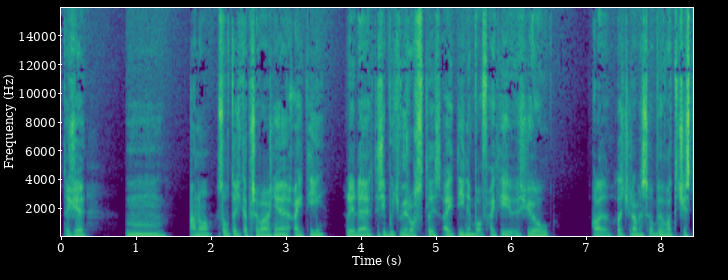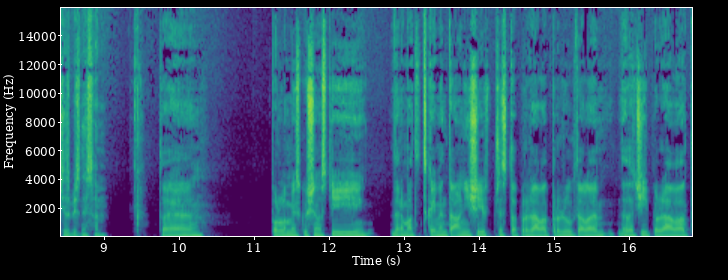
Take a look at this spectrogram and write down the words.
Takže mm, ano, jsou teďka převážně IT lidé, kteří buď vyrostli z IT nebo v IT žijou, ale začínáme se objevovat čistě s biznesem. To je podle mě zkušeností dramatický mentální shift, přestat prodávat produkt, ale začít prodávat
